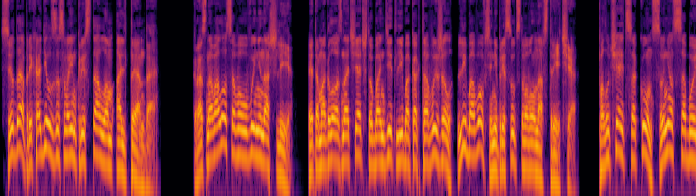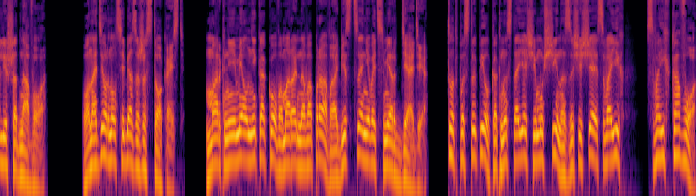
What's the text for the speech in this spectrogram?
Сюда приходил за своим кристаллом Альтенда. Красноволосого, увы, не нашли. Это могло означать, что бандит либо как-то выжил, либо вовсе не присутствовал на встрече. Получается, Кунс унес с собой лишь одного. Он одернул себя за жестокость. Марк не имел никакого морального права обесценивать смерть дяди. Тот поступил как настоящий мужчина, защищая своих... своих кого?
